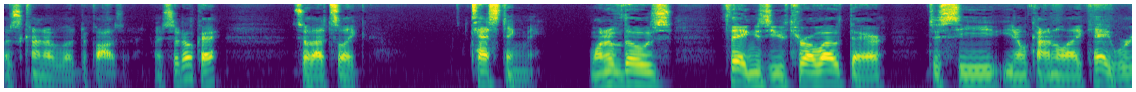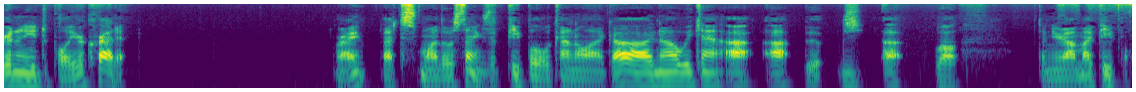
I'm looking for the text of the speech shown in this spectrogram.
as kind of a deposit. I said, okay. So that's like testing me. One of those things you throw out there to see, you know, kind of like, hey, we're going to need to pull your credit right? That's one of those things that people kind of like, oh, no, we can't. Uh, uh, uh, well, then you're not my people.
